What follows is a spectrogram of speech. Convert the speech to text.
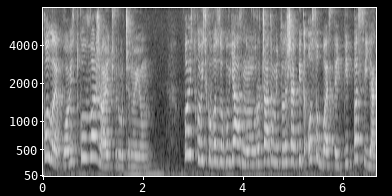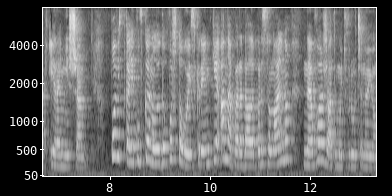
Коли повістку вважають врученою? Повістку військовозобов'язаному вручатимуть лише під особистий підпис, як і раніше. Повістка, яку вкинули до поштової скриньки, а не передали персонально, не вважатимуть врученою.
